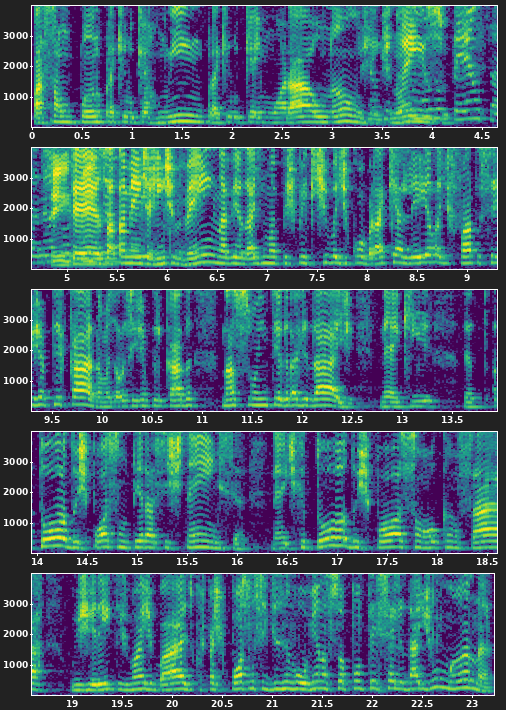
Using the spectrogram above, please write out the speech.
passar um pano para aquilo que é ruim, para aquilo que é imoral, não, É o gente, que não todo é mundo isso. pensa, né? Sim. Todo mundo É, exatamente. A gente vem, na verdade, numa perspectiva de cobrar que a lei ela de fato seja aplicada, mas ela seja aplicada na sua integralidade, né? Que é, todos possam ter assistência, né? De que todos possam alcançar os direitos mais básicos, para que possam se desenvolver na sua potencialidade humana.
